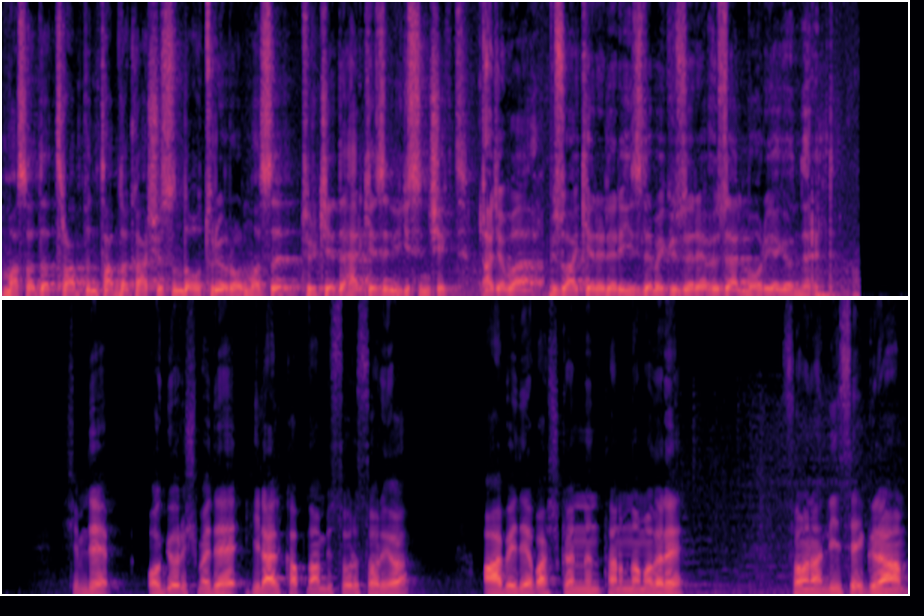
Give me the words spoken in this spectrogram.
masada Trump'ın tam da karşısında oturuyor olması Türkiye'de herkesin ilgisini çekti. Acaba müzakereleri izlemek üzere özel mi oraya gönderildi? Şimdi o görüşmede Hilal Kaplan bir soru soruyor. ABD Başkanı'nın tanımlamaları. Sonra Lindsey Graham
